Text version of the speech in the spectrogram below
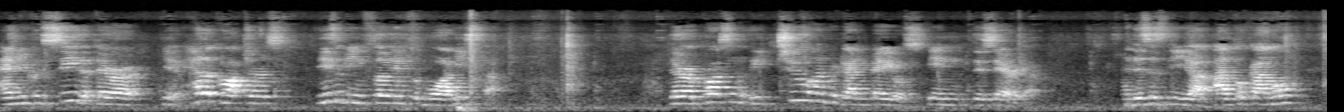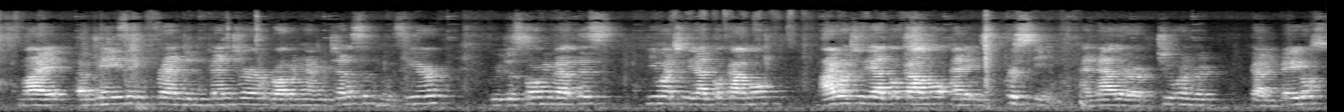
And you can see that there are you know, helicopters. These are being flown in from Boa Vista. There are approximately 200 garimpeiros in this area. And this is the uh, Alto Camo, my amazing friend and mentor, Robin Hanbury-Tenison, who's here. We were just talking about this. He went to the Alto Camo. I went to the Alto Camo, and it was pristine. And now there are 200 garimpeiros.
